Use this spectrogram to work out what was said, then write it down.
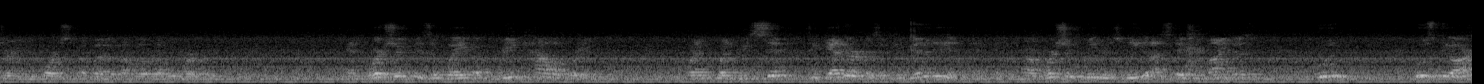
during the course of a, of a, of a work week. And worship is a way of recalibrating. When, when we sit together as a community and, and, and our worship leaders lead us, they remind us who, whose we are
